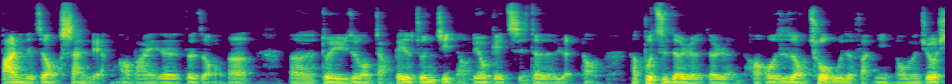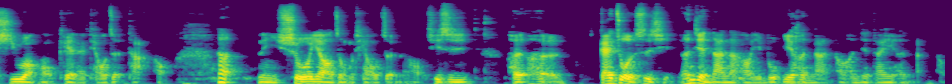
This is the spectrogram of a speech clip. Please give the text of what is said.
把你的这种善良哦，把你的这种呃呃对于这种长辈的尊敬哦，留给值得的人哦，那不值得人的人哈，或者是这种错误的反应，我们就希望哦可以来调整它哦。那你说要怎么调整呢？其实。很很该做的事情很简单的哈，也不也很难哈，很简单也很难哈。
